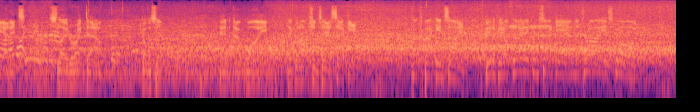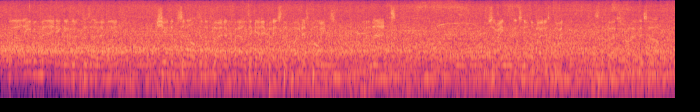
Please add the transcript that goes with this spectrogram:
and it's slowed right down. Gomarsall again out wide. They've got options here. Sackey cuts back inside, beautifully offloaded from Sackey, and the try is scored. Well, even then England looked as though they might shoot themselves in the foot and fail to get it, but it's the bonus point, and that. Sorry, it's not the bonus point. It's the first try of this half.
